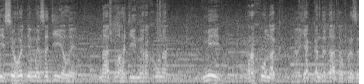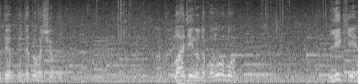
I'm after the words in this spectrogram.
І сьогодні ми задіяли наш благодійний рахунок, мій рахунок е, як кандидата в президенти для того, щоб благодійну допомогу, ліки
